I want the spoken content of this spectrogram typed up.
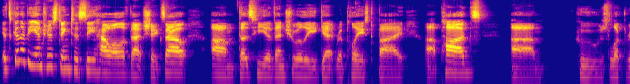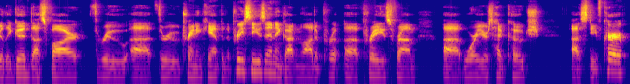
it's going to be interesting to see how all of that shakes out. Um, does he eventually get replaced by uh, Podz, um, who's looked really good thus far through uh, through training camp in the preseason and gotten a lot of pr- uh, praise from uh, Warriors head coach uh, Steve Kerr.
